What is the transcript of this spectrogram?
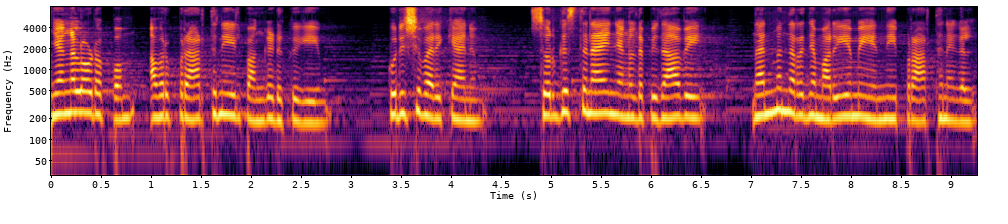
ഞങ്ങളോടൊപ്പം അവർ പ്രാർത്ഥനയിൽ പങ്കെടുക്കുകയും കുരിശു വരയ്ക്കാനും സ്വർഗസ്ഥനായ ഞങ്ങളുടെ പിതാവേ നന്മ നിറഞ്ഞ മറിയമേ എന്നീ പ്രാർത്ഥനകൾ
